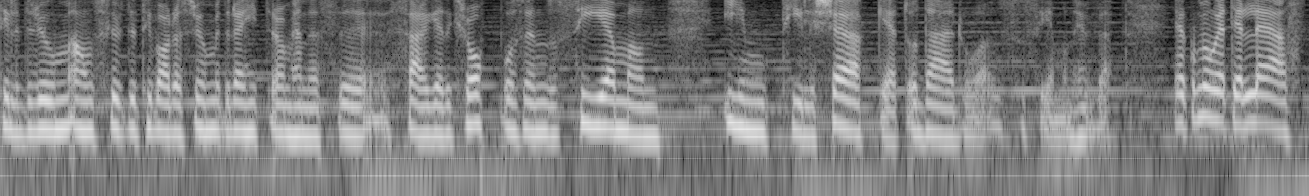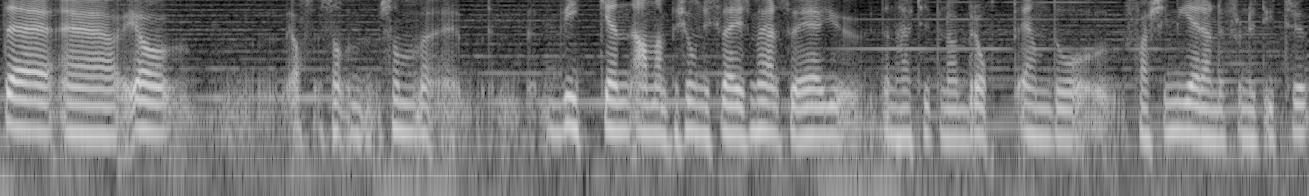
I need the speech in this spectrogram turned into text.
till ett rum anslutet till vardagsrummet och där hittar de hennes eh, sargade kropp och sen då ser man in till köket och där då så ser man huvudet. Jag kommer ihåg att jag läste, eh, jag, ja, som, som eh, vilken annan person i Sverige som helst så är ju den här typen av brott ändå fascinerande från ett yttre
